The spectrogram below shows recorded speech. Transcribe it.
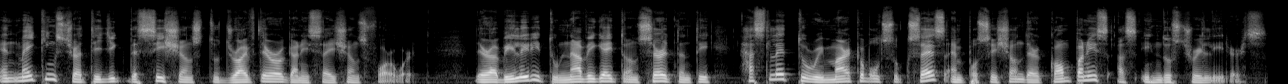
and making strategic decisions to drive their organizations forward. Their ability to navigate uncertainty has led to remarkable success and positioned their companies as industry leaders.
